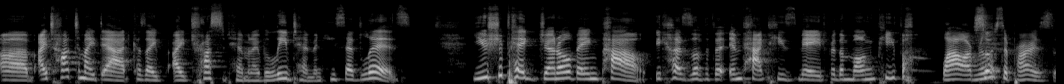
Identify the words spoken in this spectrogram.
um, I talked to my dad because I, I trusted him and I believed him. And he said, Liz, you should pick General Vang Pao because of the impact he's made for the Hmong people. Wow, I'm So- really surprised.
